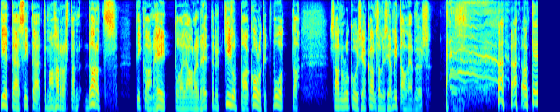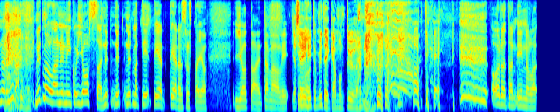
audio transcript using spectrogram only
tietää sitä, että mä harrastan darts-tikan heittoa ja olen heittänyt kilpaa 30 vuotta, saanut lukuisia kansallisia mitalleja myös. Okei, okay, no niin hyvä. Nyt me ollaan nyt niin kuin jossain. Nyt, nyt, nyt mä tie, tiedän susta jo jotain. Tämä oli Ja se ilo. ei liity mitenkään mun työhön. Okei. Okay. Odotan innolla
